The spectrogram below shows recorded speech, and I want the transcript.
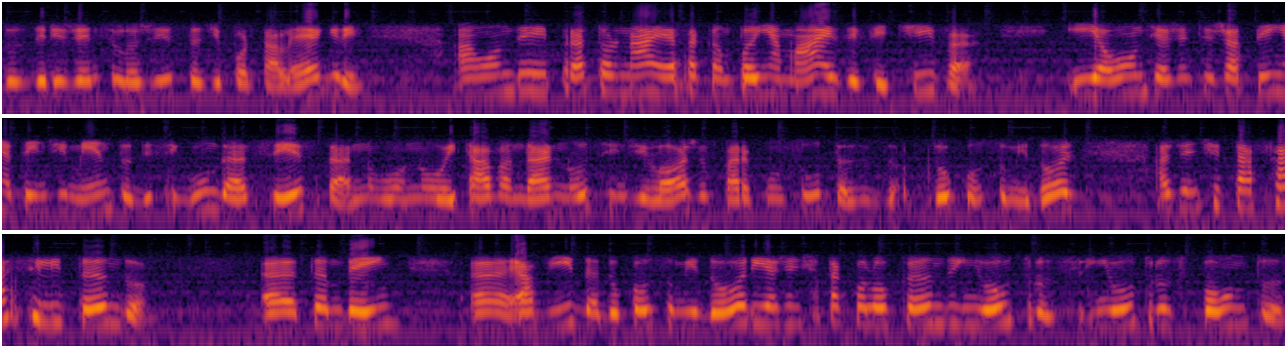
dos Dirigentes Logistas de Porto Alegre, aonde para tornar essa campanha mais efetiva e onde a gente já tem atendimento de segunda a sexta no, no oitavo andar no Cindy Lojas para consultas do, do consumidor, a gente está facilitando uh, também uh, a vida do consumidor e a gente está colocando em outros, em outros pontos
